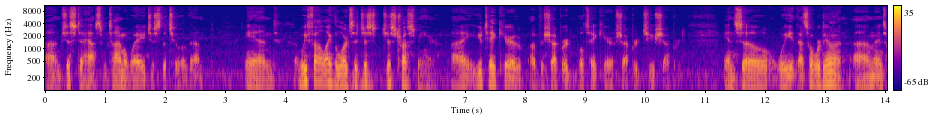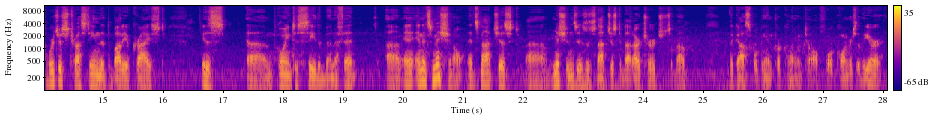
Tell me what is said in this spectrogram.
um, just to have some time away, just the two of them. And we felt like the Lord said, just just trust me here. Uh, you take care of, of the shepherd, we'll take care of shepherd to shepherd. And so we that's what we're doing. Um, and so we're just trusting that the body of Christ is um, going to see the benefit. Um, and, and, it's missional. It's not just uh, missions. Is it's not just about our church. It's about the gospel being proclaimed to all four corners of the earth.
